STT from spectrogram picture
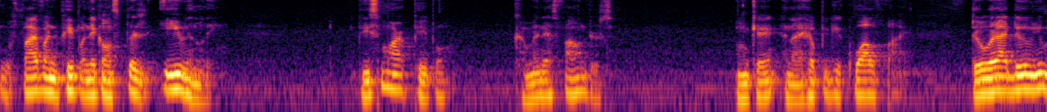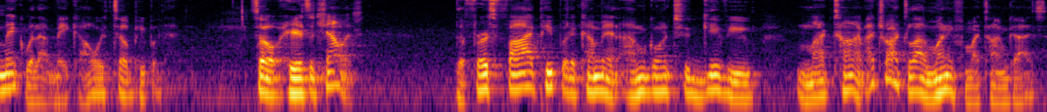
with 500 people, and they're going to split it evenly. Be smart, people. Come in as founders. Okay? And I help you get qualified do what I do, you make what I make. I always tell people that. So here's the challenge. The first five people that come in, I'm going to give you my time. I charge a lot of money for my time, guys.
